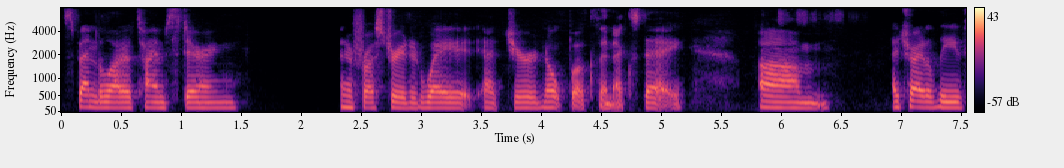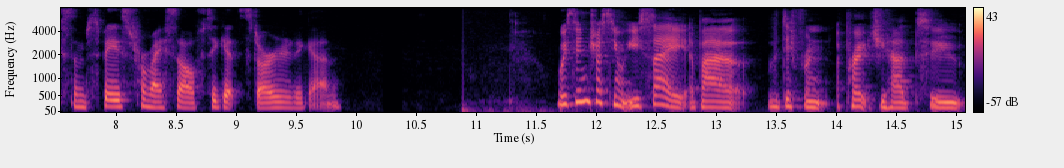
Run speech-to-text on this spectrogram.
spend a lot of time staring in a frustrated way at, at your notebook the next day. Um, I try to leave some space for myself to get started again. Well, it's interesting what you say about the different approach you had to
